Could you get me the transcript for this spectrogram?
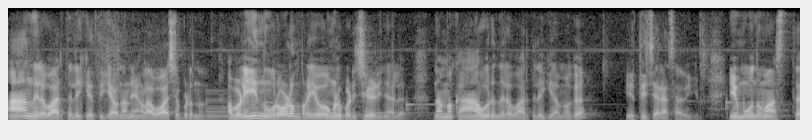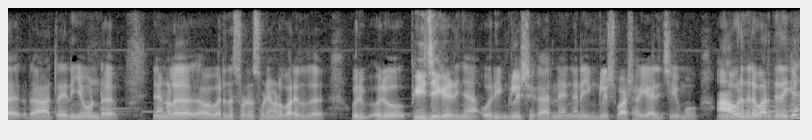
ആ നിലവാരത്തിലേക്ക് എത്തിക്കാമെന്നാണ് ഞങ്ങൾ അവകാശപ്പെടുന്നത് അപ്പോൾ ഈ നൂറോളം പ്രയോഗങ്ങൾ പഠിച്ചു കഴിഞ്ഞാൽ നമുക്ക് ആ ഒരു നിലവാരത്തിലേക്ക് നമുക്ക് എത്തിച്ചേരാൻ സാധിക്കും ഈ മൂന്ന് മാസത്തെ ട്രെയിനിങ് കൊണ്ട് ഞങ്ങൾ വരുന്ന സ്റ്റുഡൻസോട് ഞങ്ങൾ പറയുന്നത് ഒരു ഒരു പി ജി കഴിഞ്ഞ ഒരു ഇംഗ്ലീഷുകാരൻ എങ്ങനെ ഇംഗ്ലീഷ് ഭാഷ കൈകാര്യം ചെയ്യുമോ ആ ഒരു നിലവാരത്തിലേക്ക്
